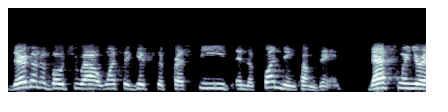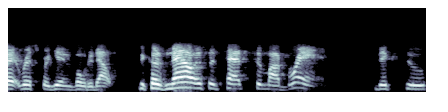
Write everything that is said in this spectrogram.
They're going to vote you out once it gets the prestige and the funding comes in that's when you're at risk for getting voted out because now it's attached to my brand. Big Stu,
